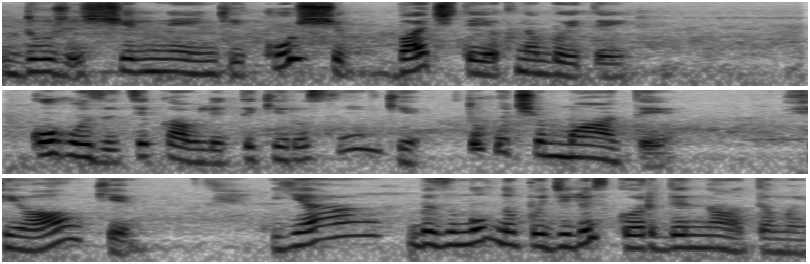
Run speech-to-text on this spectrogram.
Дуже щільненький кущик, бачите, як набитий. Кого зацікавлять такі рослинки, хто хоче мати фіалки, я безумовно поділюсь координатами.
